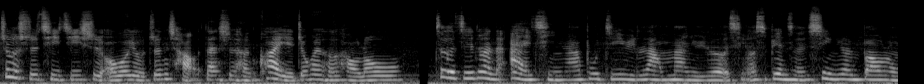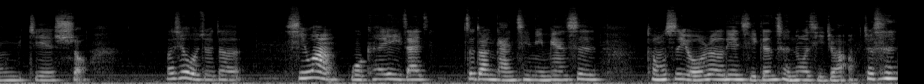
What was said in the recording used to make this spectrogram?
这个时期即使偶尔有争吵，但是很快也就会和好喽。这个阶段的爱情啊，不基于浪漫与热情，而是变成信任、包容与接受。而且我觉得，希望我可以在这段感情里面是。同时有热恋期跟承诺期就好，就是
